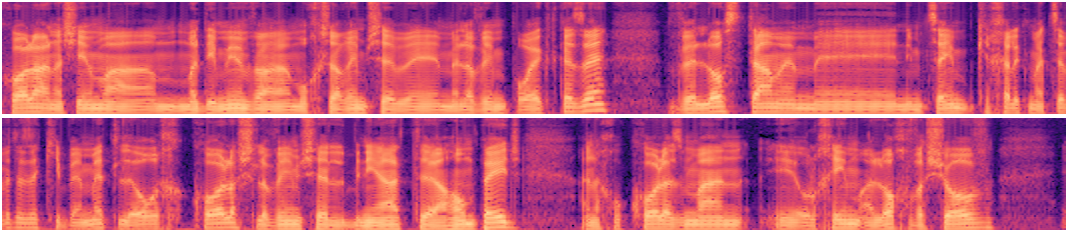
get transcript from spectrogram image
כל האנשים המדהימים והמוכשרים שמלווים פרויקט כזה, ולא סתם הם אה, נמצאים כחלק מהצוות הזה, כי באמת לאורך כל השלבים של בניית ה home page, אנחנו כל הזמן אה, הולכים הלוך ושוב אה,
